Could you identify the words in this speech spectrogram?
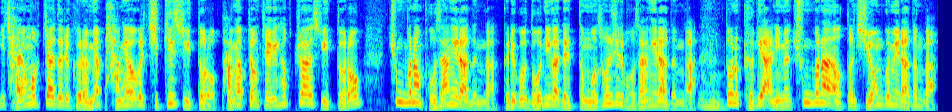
이 자영업자들이 그러면 방역을 지킬 수 있도록 방역 정책에 협조할 수 있도록 충분한 보상이라든가 그리고 논의가 됐던 뭐 손실 보상이라든가 음. 또는 그게 아니면 충분한 어떤 지원금이라든가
